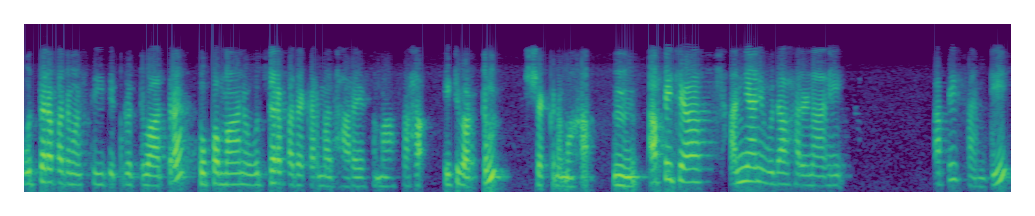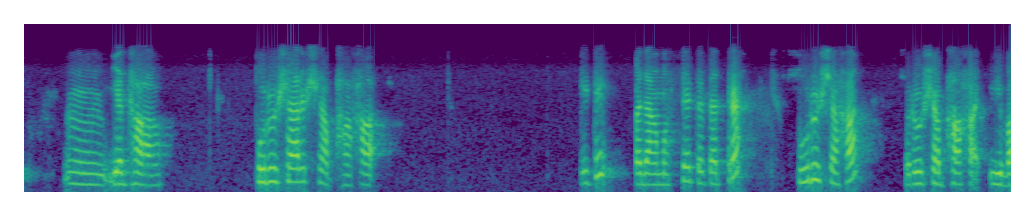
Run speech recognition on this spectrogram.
उत्तरपदमस्ति इति कृत्वा अत्र उपमान उत्तरपदकर्मधारयसमासः इति वक्तुं शक्नुमः। अपि च अन्यानि उदाहरणानि अपि सन्ति। यथा पुरुषर्षभः इति वदामश्चेत् तत्र पुरुषः ऋषभः इव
